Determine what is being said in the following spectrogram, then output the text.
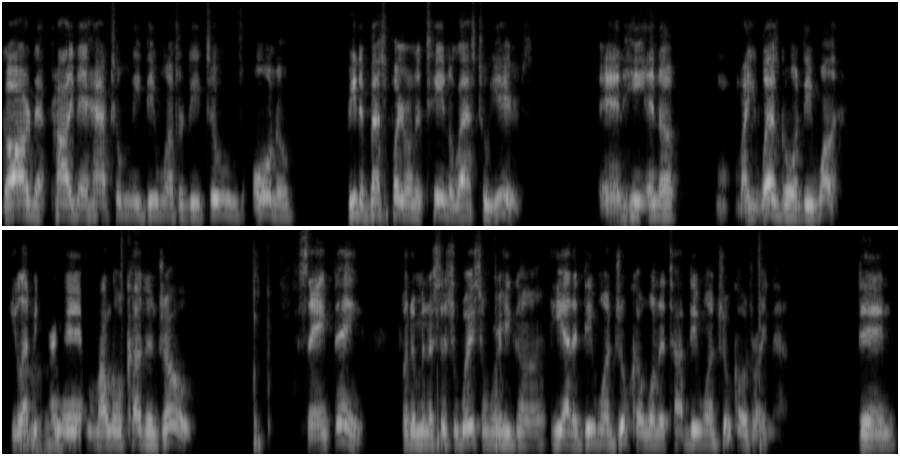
guard that probably didn't have too many D ones or D twos on him, be the best player on the team the last two years, and he ended up Mikey West going D1. He let mm-hmm. me bring in my little cousin Joe. Same thing. Put him in a situation where he gone he had a D1 JUCO, one of the top D1 JUCOs right now. Then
